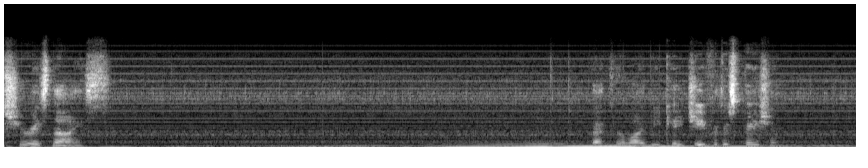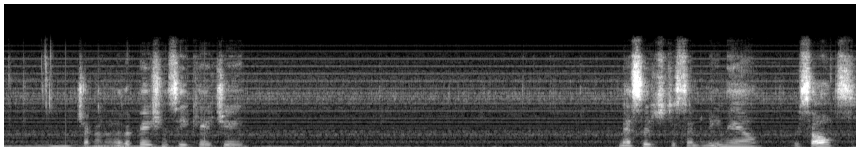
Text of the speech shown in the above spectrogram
It sure is nice. Back to the live EKG for this patient. Check on another patient's EKG. Message to send an email. Results.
